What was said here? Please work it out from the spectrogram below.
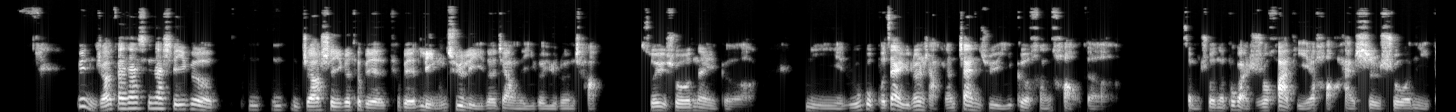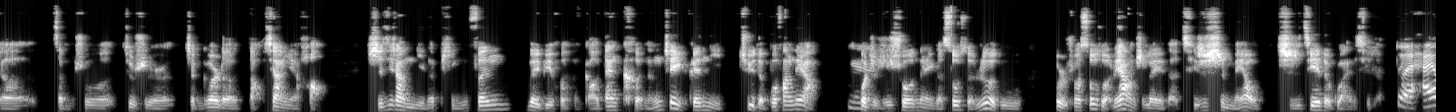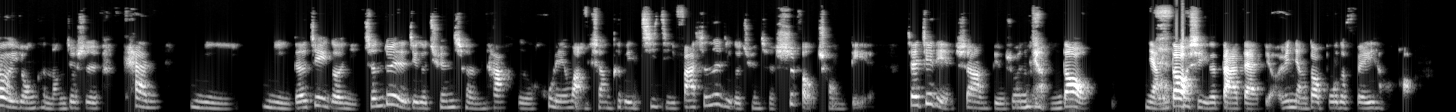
因为你知道，大家现在是一个，你你你知道是一个特别特别零距离的这样的一个舆论场，所以说那个你如果不在舆论场上占据一个很好的，怎么说呢？不管是说话题也好，还是说你的怎么说，就是整个的导向也好，实际上你的评分未必会很高，但可能这跟你剧的播放量，或者嗯是说那个搜索热度，或者说搜索量之类的，其实是没有直接的关系的。对，还有一种可能就是看你你的这个你针对的这个圈层，它和互联网上特别积极发生的这个圈层是否重叠。在这点上，比如说娘道，娘道是一个大代表，因为娘道播的非常好。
